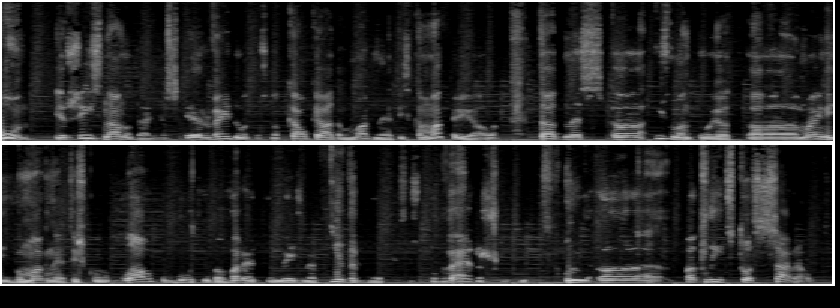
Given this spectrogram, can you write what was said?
Un, ja šīs nanodaļas ir veidotas no kaut kāda magnētiska materiāla, tad mēs, uh, izmantojot uh, mainīgu magnētisku lauku, būtībā varētu mēģināt iedarboties uz to vēra šūnu un uh, pat līdz to saraut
